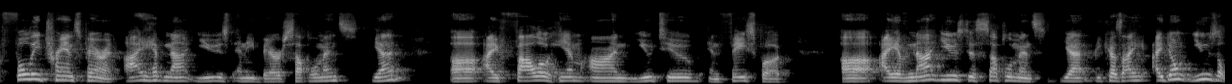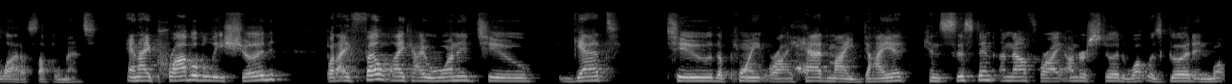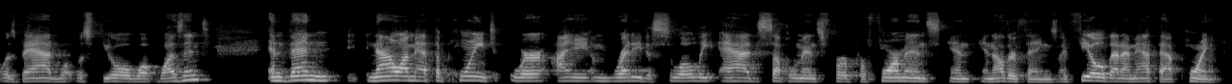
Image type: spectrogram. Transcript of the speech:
fully transparent. I have not used any Bare supplements yet. Uh, I follow him on YouTube and Facebook uh, I have not used his supplements yet because I, I don't use a lot of supplements and I probably should, but I felt like I wanted to get to the point where I had my diet consistent enough where I understood what was good and what was bad, what was fuel, what wasn't. And then now I'm at the point where I am ready to slowly add supplements for performance and, and other things. I feel that I'm at that point.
